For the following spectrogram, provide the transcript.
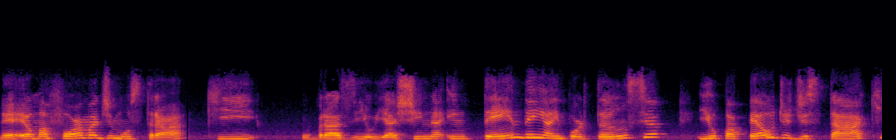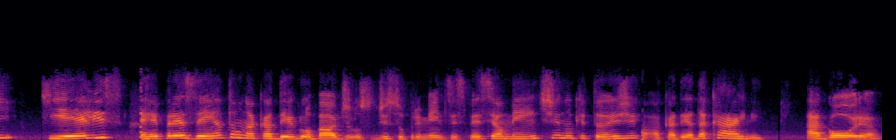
né? É uma forma de mostrar que o Brasil e a China entendem a importância e o papel de destaque que eles representam na cadeia global de, de suprimentos, especialmente no que tange a cadeia da carne. Agora,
